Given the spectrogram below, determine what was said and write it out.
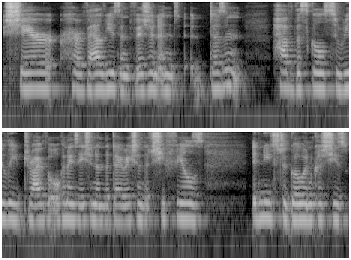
share her values and vision and doesn't have the skills to really drive the organization in the direction that she feels it needs to go in because she's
